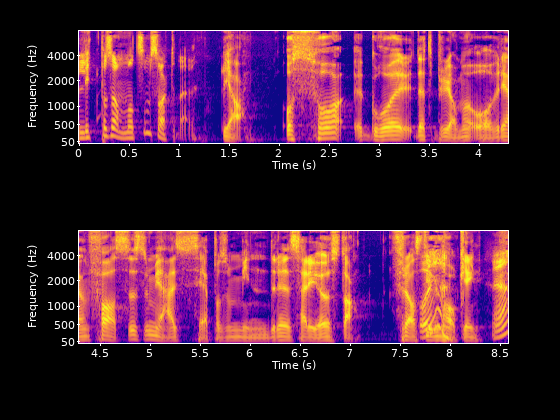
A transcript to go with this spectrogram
Litt på samme måte som svartedauden. Ja. Og så går dette programmet over i en fase som jeg ser på som mindre seriøs, da. Fra Stephen ja. Hawking. Ja.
